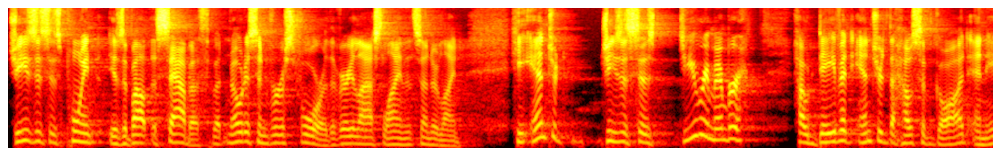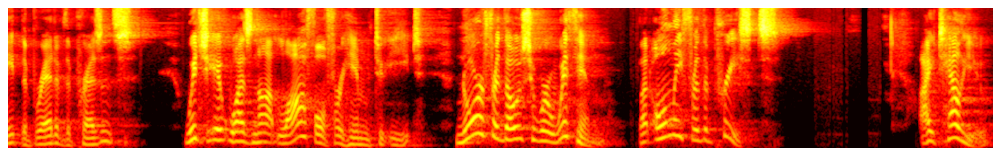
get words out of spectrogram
Jesus' point is about the Sabbath, but notice in verse 4, the very last line that's underlined. He entered, Jesus says, Do you remember how David entered the house of God and ate the bread of the presence, which it was not lawful for him to eat, nor for those who were with him, but only for the priests? I tell you,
